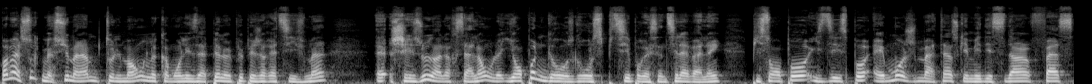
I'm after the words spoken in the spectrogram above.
Pas mal sûr que monsieur, madame, tout le monde, comme on les appelle un peu péjorativement, euh, chez eux dans leur salon, ils ont pas une grosse grosse pitié pour SNC Lavalin, puis ils sont pas, ils se disent pas, hey, moi je m'attends à ce que mes décideurs fassent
